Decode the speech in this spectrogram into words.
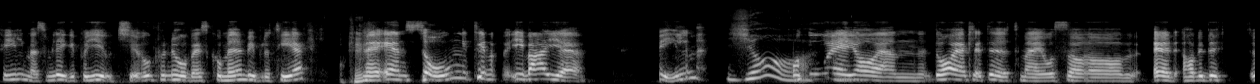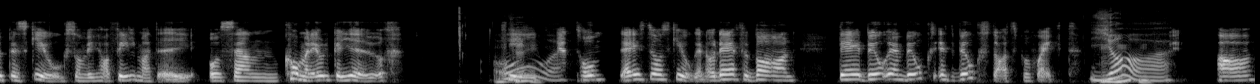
filmer som ligger på Youtube på Norbergs kommunbibliotek Okej. med en sång till, i varje film. Och Ja, då är jag en, då har jag klätt ut mig och så är, har vi byggt upp en skog som vi har filmat i och sen kommer det olika djur Okej. Åh, en tomte i Stora skogen och det är för barn. Det är bo, en bok, ett bokstartsprojekt. ja, Ja,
